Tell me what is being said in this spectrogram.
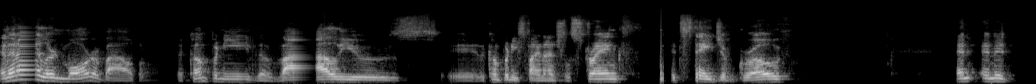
And then I learned more about the company, the values, uh, the company's financial strength, its stage of growth. And, and it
